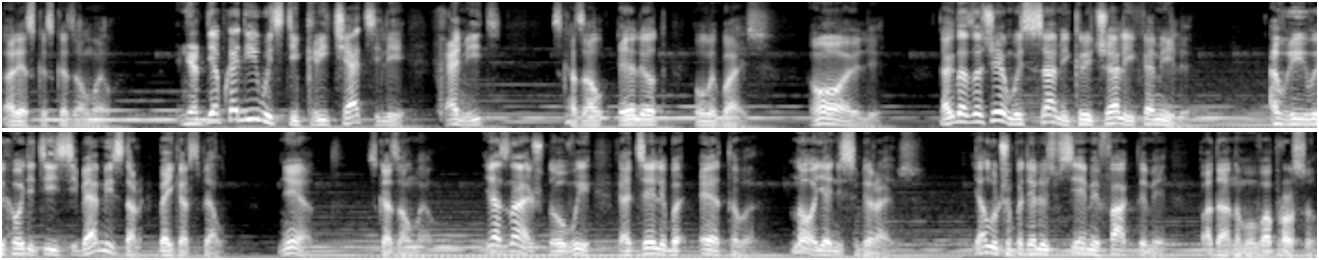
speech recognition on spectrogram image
резко сказал Мэл. «Нет необходимости кричать или хамить», сказал Эллиот, улыбаясь. «Ойли, тогда зачем вы сами кричали и хамили?» «А вы выходите из себя, мистер Бейкерспелл?» «Нет», сказал Мэл. «Я знаю, что вы хотели бы этого, но я не собираюсь. Я лучше поделюсь всеми фактами по данному вопросу.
